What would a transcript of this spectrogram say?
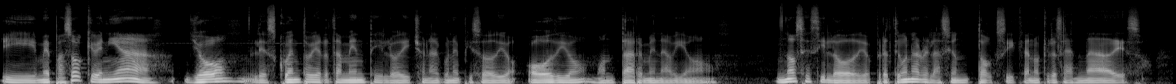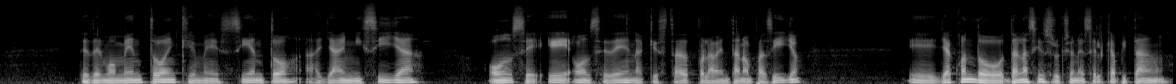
Y me pasó que venía, yo les cuento abiertamente y lo he dicho en algún episodio, odio montarme en avión. No sé si lo odio, pero tengo una relación tóxica, no quiero saber nada de eso. Desde el momento en que me siento allá en mi silla 11E, 11D, en la que está por la ventana o pasillo, eh, ya cuando dan las instrucciones el capitán,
